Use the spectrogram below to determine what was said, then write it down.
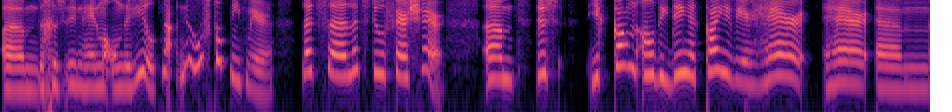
um, de gezin helemaal onderhield. Nou, nu hoeft dat niet meer. Let's, uh, let's do a fair share. Um, dus je kan al die dingen, kan je weer her, her, um,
